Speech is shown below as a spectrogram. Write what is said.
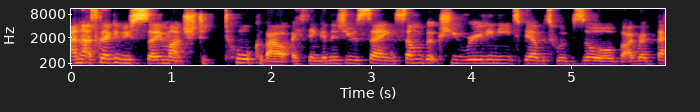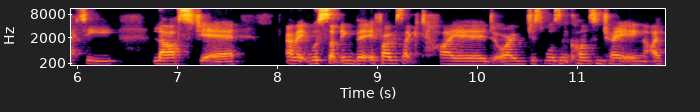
And that's going to give you so much to talk about, I think. And as you were saying, some books you really need to be able to absorb. I read Betty last year and it was something that if I was like tired or I just wasn't concentrating, I,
